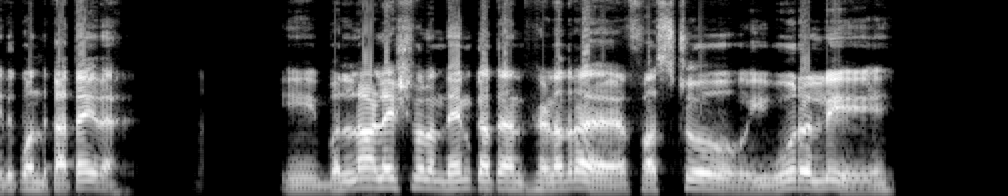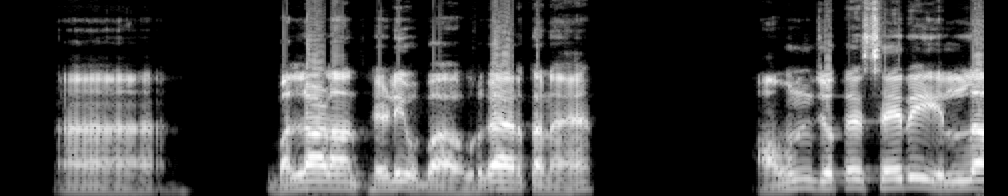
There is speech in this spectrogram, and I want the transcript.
ಇದಕ್ಕೊಂದು ಕತೆ ಇದೆ. ಈ ಬಲ್ಲಾಳೇಶ್ವರಂದು ಏನ್ ಕತೆ ಅಂತ ಹೇಳಿದ್ರೆ ಫಸ್ಟು ಈ ಊರಲ್ಲಿ ಬಲ್ಲಾಳ ಅಂತ ಹೇಳಿ ಒಬ್ಬ ಹುಡುಗ ಇರ್ತಾನೆ. ಅವನ ಜೊತೆ ಸೇರಿ ಎಲ್ಲಾ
